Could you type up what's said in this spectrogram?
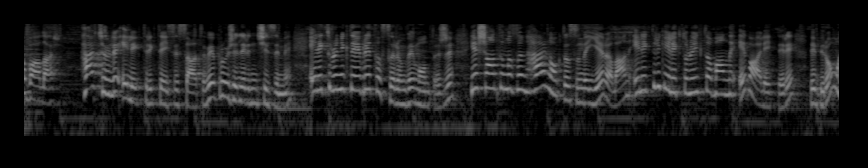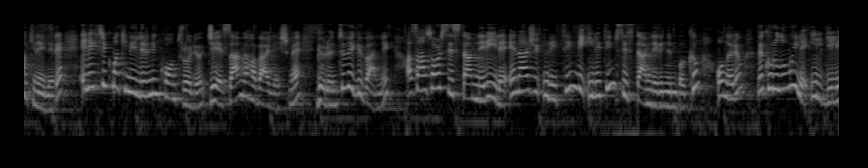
Merhabalar. Türlü elektrik tesisatı ve projelerin çizimi, elektronik devre tasarım ve montajı, yaşantımızın her noktasında yer alan elektrik elektronik tabanlı ev aletleri ve büro makineleri, elektrik makinelerinin kontrolü, GSM ve haberleşme, görüntü ve güvenlik, asansör sistemleri ile enerji üretim ve iletim sistemlerinin bakım, onarım ve kurulumu ile ilgili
